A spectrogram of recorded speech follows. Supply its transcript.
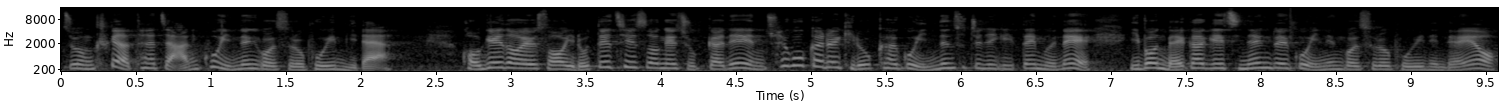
좀 크게 나타나지 않고 있는 것으로 보입니다. 거기에 더해서 롯데칠성의 주가는 최고가를 기록하고 있는 수준이기 때문에 이번 매각이 진행되고 있는 것으로 보이는데요.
